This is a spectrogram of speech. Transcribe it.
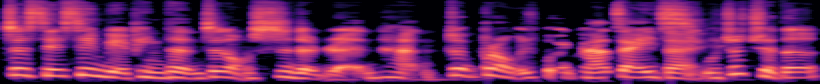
这些性别平等这种事的人，哈，对，不然我就不会跟他在一起，我就觉得。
